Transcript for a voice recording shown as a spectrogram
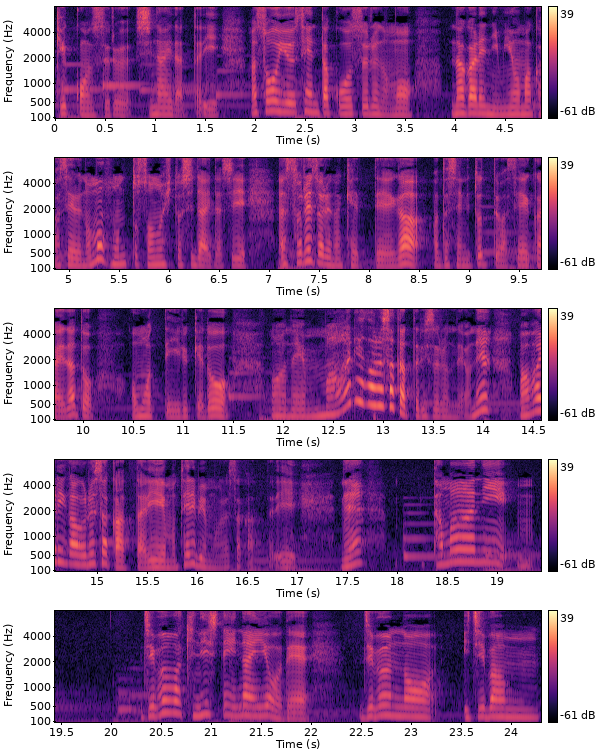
結婚するしないだったり、まあ、そういう選択をするのも流れに身を任せるのも本当その人次第だしそれぞれの決定が私にとっては正解だと思っているけどもうね周りがうるさかったりするんだよね。周りがうるさかったりもうテレビもうるさかったりね。たまに自分は気にしていないようで自分の一番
